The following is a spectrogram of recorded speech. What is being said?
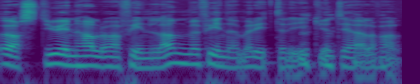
Öste ju in halva Finland med fina meriter. Det gick ju inte i alla fall.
